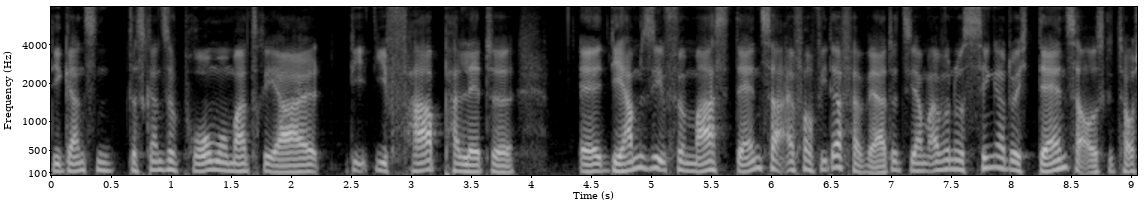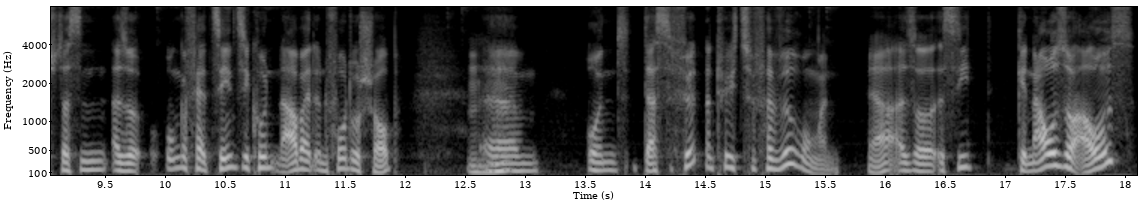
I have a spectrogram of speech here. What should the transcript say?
die ganzen, das ganze Promomaterial, die, die Farbpalette, äh, die haben sie für Mars Dancer einfach wiederverwertet. Sie haben einfach nur Singer durch Dancer ausgetauscht. Das sind also ungefähr 10 Sekunden Arbeit in Photoshop. Mhm. Ähm, und das führt natürlich zu Verwirrungen. Ja, also es sieht genauso aus,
